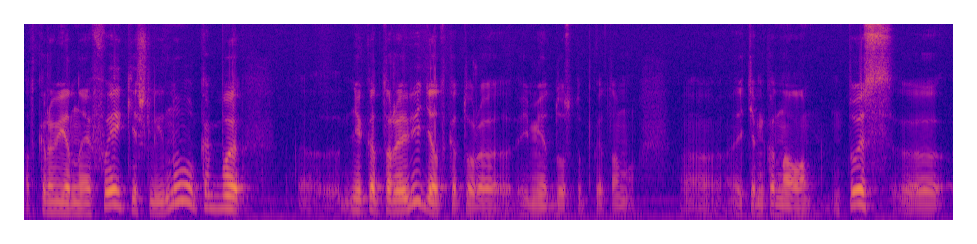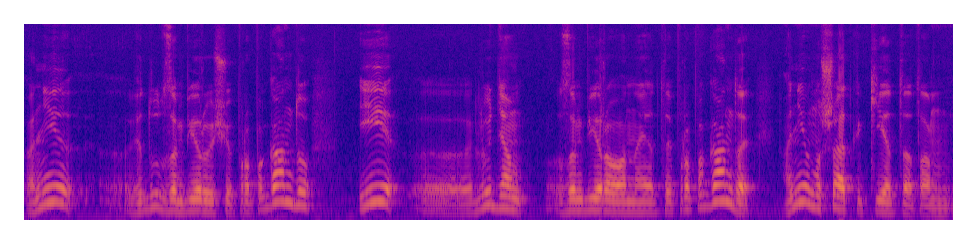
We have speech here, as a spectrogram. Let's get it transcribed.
откровенные фейки шли. Ну, как бы э, некоторые видят, которые имеют доступ к этому, этим каналам. То есть они ведут зомбирующую пропаганду, и людям, зомбированные этой пропагандой, они внушают какие-то там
